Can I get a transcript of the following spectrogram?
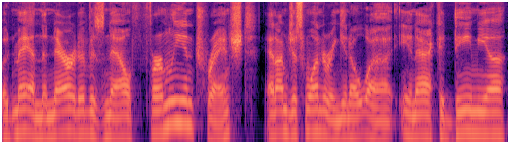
But man, the narrative is now firmly entrenched. And I'm just wondering, you know, uh, in academia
